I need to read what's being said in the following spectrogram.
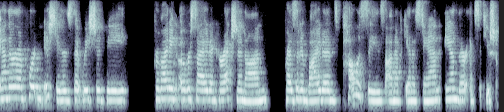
and there are important issues that we should be providing oversight and correction on President Biden's policies on Afghanistan and their execution.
